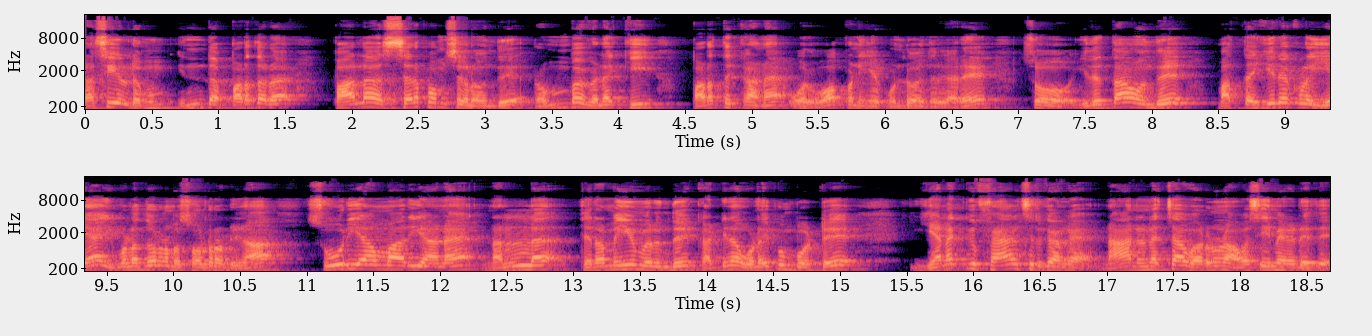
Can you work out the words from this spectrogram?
ரசிகர்களிடமும் இந்த படத்தோட பல சிறப்பம்சங்களை வந்து ரொம்ப விளக்கி படத்துக்கான ஒரு ஓப்பனிங்கை கொண்டு வந்திருக்காரு. ஸோ இதைத்தான் வந்து மற்ற ஹீரோக்களை ஏன் இவ்வளோ தூரம் நம்ம சொல்கிறோம் அப்படின்னா சூர்யா மாதிரியான நல்ல திறமையும் இருந்து கடின உழைப்பும் போட்டு எனக்கு ஃபேன்ஸ் இருக்காங்க. நான் நினச்சா வரணும்னு அவசியமே கிடையாது.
